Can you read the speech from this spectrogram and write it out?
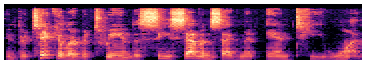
in particular between the C7 segment and T1.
